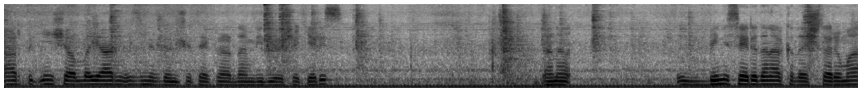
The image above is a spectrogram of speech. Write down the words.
artık inşallah yarın İzmir dönüşü tekrardan video çekeriz. Bana beni seyreden arkadaşlarıma,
